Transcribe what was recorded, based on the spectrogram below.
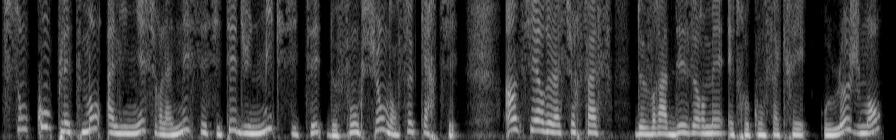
sont complètement alignés sur la nécessité d'une mixité de fonctions dans ce quartier. Un tiers de la surface devra désormais être consacré au logement.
